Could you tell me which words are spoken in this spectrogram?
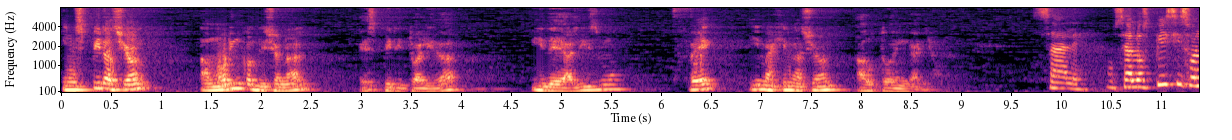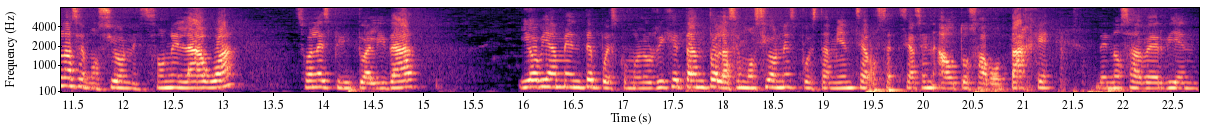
Inspiración, amor incondicional, espiritualidad, idealismo, fe, imaginación, autoengaño. Sale. O sea, los Piscis son las emociones, son el agua, son la espiritualidad. Y obviamente, pues como los rige tanto las emociones, pues también se, se hacen autosabotaje de no saber bien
